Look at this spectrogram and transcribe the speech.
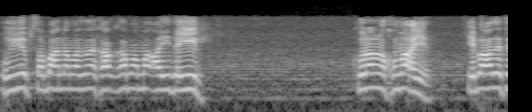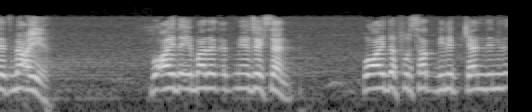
uyuyup sabah namazına kalkamama ayı değil. Kur'an okuma ayı. ibadet etme ayı. Bu ayda ibadet etmeyeceksen, bu ayda fırsat bilip kendini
